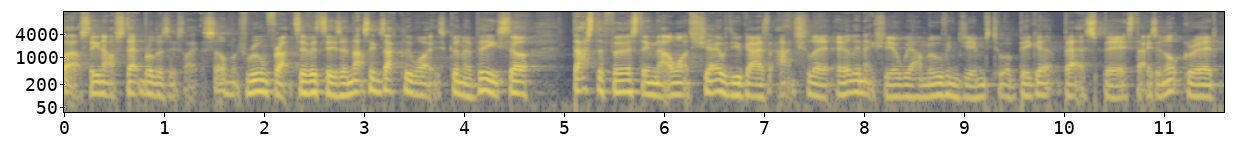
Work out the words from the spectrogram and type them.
it's like that scene out of Step Brothers. It's like so much room for activities, and that's exactly what it's going to be. So that's the first thing that I want to share with you guys. Actually, early next year, we are moving gyms to a bigger, better space that is an upgrade,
